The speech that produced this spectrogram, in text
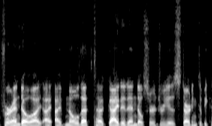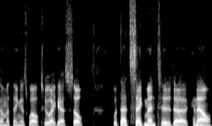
for endo, I, I, I know that uh, guided endo surgery is starting to become a thing as well too. I guess so. With that segmented uh, canal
